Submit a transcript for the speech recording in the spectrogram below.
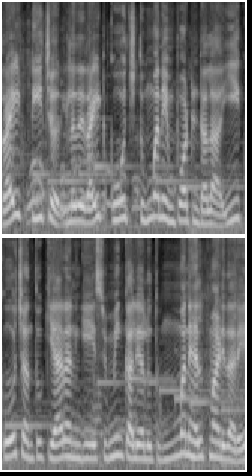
ರೈಟ್ ಟೀಚರ್ ಇಲ್ಲದೆ ರೈಟ್ ಕೋಚ್ ತುಂಬಾನೇ ಇಂಪಾರ್ಟೆಂಟ್ ಅಲ್ಲ. ಈ ಕೋಚ್ ಅಂತೂ ಕಿಯಾರನ್ಗೆ ಸ್ವಿಮ್ಮಿಂಗ್ ಕಲಿಯಲು ತುಂಬಾನೇ ಹೆಲ್ಪ್ ಮಾಡಿದ್ದಾರೆ.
